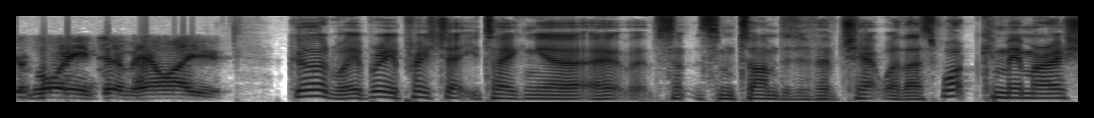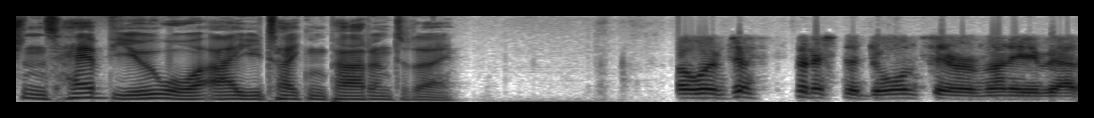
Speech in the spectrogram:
Good morning, Tim. How are you? Good. We really appreciate you taking uh, uh, some, some time to have a chat with us. What commemorations have you or are you taking part in today? Well, we've just finished the dawn ceremony about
